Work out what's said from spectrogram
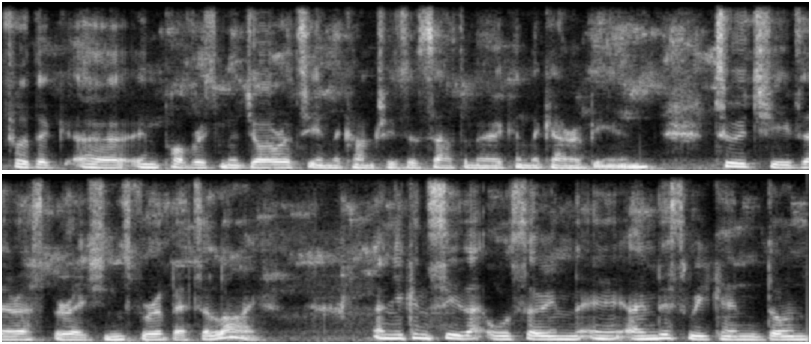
for the uh, impoverished majority in the countries of South America and the Caribbean to achieve their aspirations for a better life. And you can see that also in in this weekend, Don.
